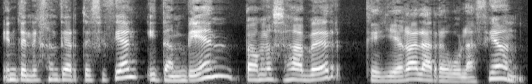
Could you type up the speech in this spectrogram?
inteligencia artificial y también vamos a ver que llega la regulación.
